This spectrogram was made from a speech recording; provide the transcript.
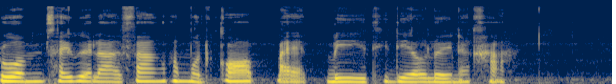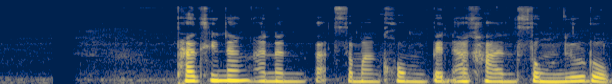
รวมใช้เวลาสร้างทั้งหมดก็ 8 ปีทีเดียวเลยนะคะ พระที่นั่งอนันตสมาคมเป็นอาคารทรงยุโรป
